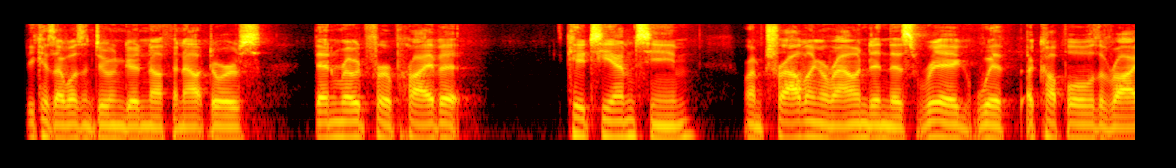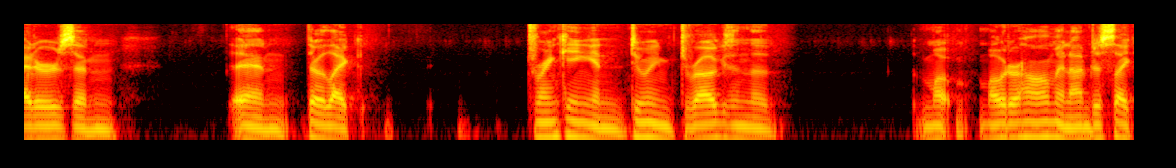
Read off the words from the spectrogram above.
because I wasn't doing good enough in outdoors. Then rode for a private KTM team where I'm traveling around in this rig with a couple of the riders and and they're like drinking and doing drugs in the mo- motorhome. And I'm just like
